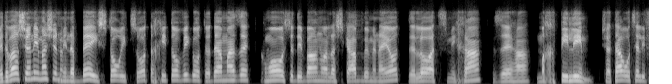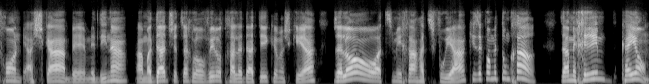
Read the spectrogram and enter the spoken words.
ודבר שני, מה שמנבא היסטורית תשואות הכי טוב, איגו, אתה יודע מה זה? כמו שדיברנו על השקעה במניות, זה לא הצמיחה, זה המכפילים. כשאתה רוצה לבחון השקעה במדינה, המדד שצריך להוביל אותך לדעתי כמשקיע, זה לא הצמיחה הצפויה, כי זה כבר מתומחר. זה המחירים כיום.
